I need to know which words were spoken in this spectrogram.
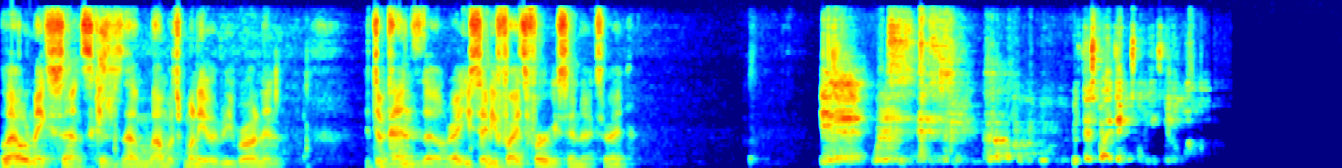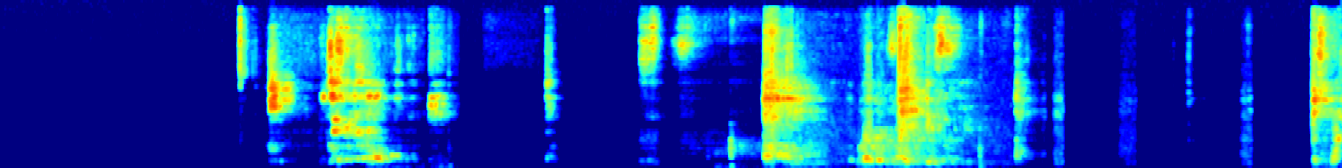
Well, that would make sense because how, how much money would be brought in. It depends, though, right? You said he fights Ferguson next, right? Yeah, where's his history? With this, but I think Tony's gonna win. Um, whoever fight is this one.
